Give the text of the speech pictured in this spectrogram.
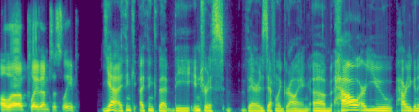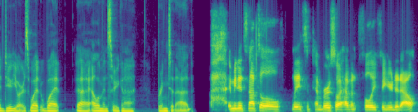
I'll uh, play them to sleep. Yeah, I think I think that the interest there is definitely growing. Um, how are you? How are you going to do yours? What what uh, elements are you going to bring to that? I mean, it's not till late September, so I haven't fully figured it out.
